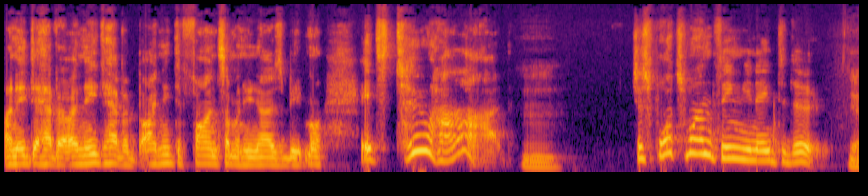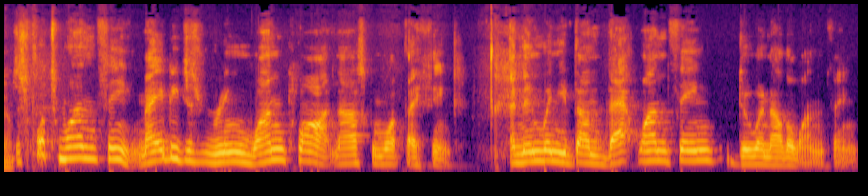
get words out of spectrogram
I need to have a, I need to have a, I need to find someone who knows a bit more. It's too hard. Mm. Just what's one thing you need to do? Yeah. Just what's one thing? Maybe just ring one client and ask them what they think. And then when you've done that one thing, do another one thing.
